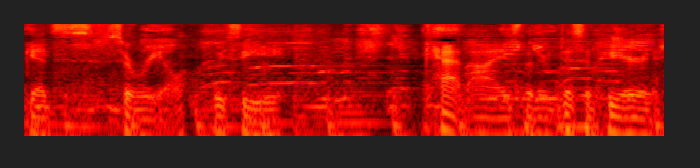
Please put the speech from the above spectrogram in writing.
gets surreal. We see cat eyes that are disappeared.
